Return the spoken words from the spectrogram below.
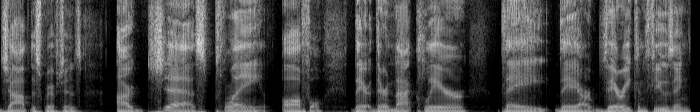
job descriptions are just plain awful. They're they're not clear. They they are very confusing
